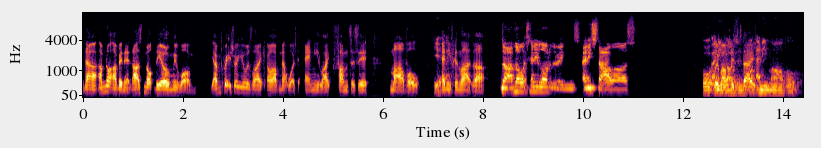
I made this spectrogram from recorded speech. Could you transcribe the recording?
Nah, I'm not having it. That's not the only one. I'm pretty sure you was like, oh, I've not watched any like fantasy, Marvel, Yeah, anything like that. No, I've not watched any Lord of the Rings, any Star Wars. or Blue any Mountain Guardians, or any Marvel.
